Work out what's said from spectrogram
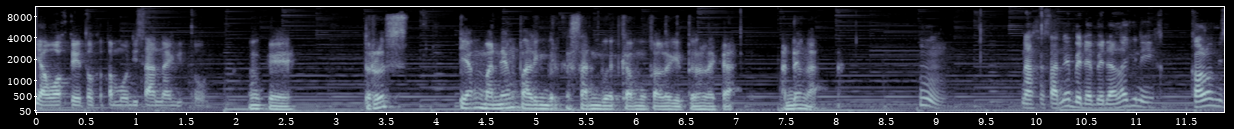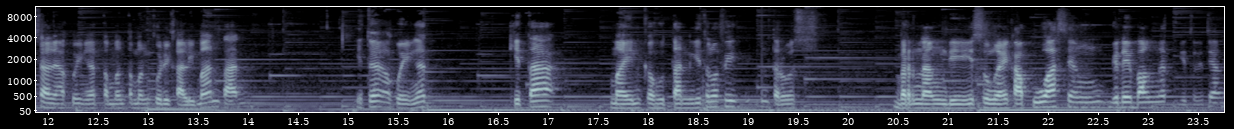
yang waktu itu ketemu di sana gitu. Oke. Okay. Terus yang mana yang paling berkesan buat kamu kalau gitu, Leka? Ada nggak? Hmm. Nah, kesannya beda-beda lagi nih. Kalau misalnya aku ingat teman-temanku di Kalimantan, itu yang aku ingat kita main ke hutan gitu loh, Vi. Terus berenang di Sungai Kapuas yang gede banget gitu. Itu yang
